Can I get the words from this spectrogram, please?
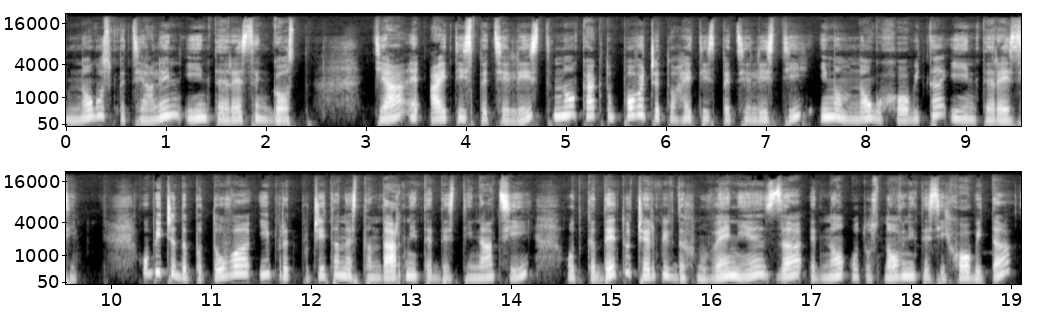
много специален и интересен гост. Тя е IT специалист, но както повечето IT специалисти има много хобита и интереси. Обича да пътува и предпочита нестандартните дестинации, откъдето черпи вдъхновение за едно от основните си хобита –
